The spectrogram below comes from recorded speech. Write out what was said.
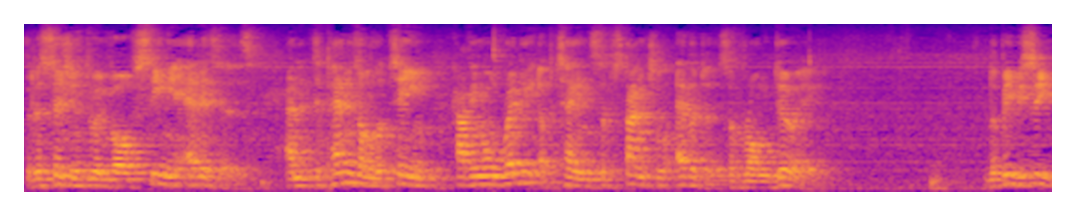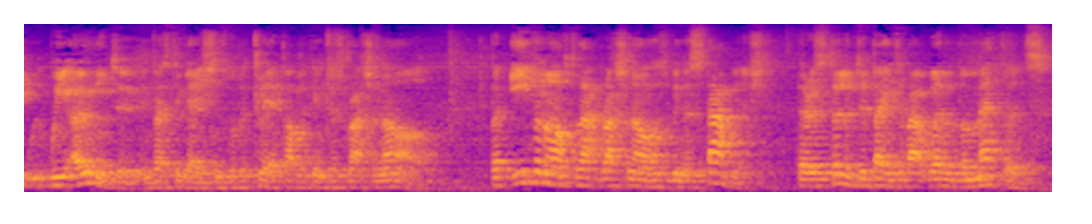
the decision to involve senior editors, and it depends on the team having already obtained substantial evidence of wrongdoing the BBC, we only do investigations with a clear public interest rationale. But even after that rationale has been established, there is still a debate about whether the methods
